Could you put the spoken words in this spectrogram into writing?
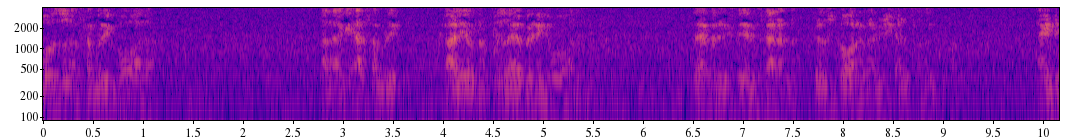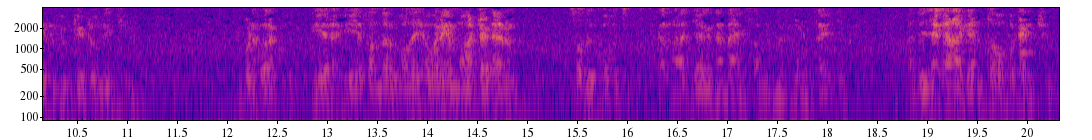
రోజు అసెంబ్లీకి పోవాలా. అలాగే అసెంబ్లీ ఖాళీ ఉన్నప్పుడు లైబ్రరీకి పోవాలని లైబ్రరీకి తెలుసారన్న తెలుసుకోవాలి కదా విషయాలు చదువుకోవాలి. నైన్టీన్ ఫిఫ్టీ టూ నుంచి ఇప్పటి వరకు ఏ ఏ సందర్భంలో ఎవరేం మాట్లాడారు చదువుకోవచ్చు పుస్తకాలు రాజ్యాంగ నిర్ణయానికి సంబంధించి ఉంటాయని చెప్పి అది నిజంగా నాకు ఎంతో ఉపకరించింది.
